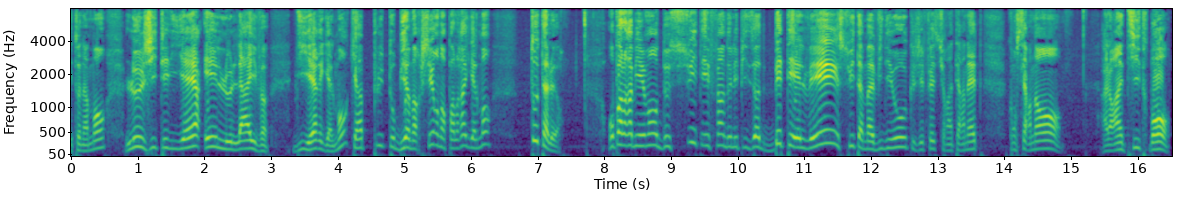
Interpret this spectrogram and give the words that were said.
étonnamment, le JT d'hier et le live d'hier également, qui a plutôt bien marché, on en parlera également tout à l'heure. On parlera bien évidemment de suite et fin de l'épisode BTLV, suite à ma vidéo que j'ai faite sur internet concernant, alors un titre, bon,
